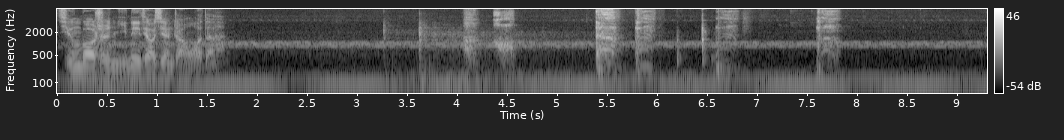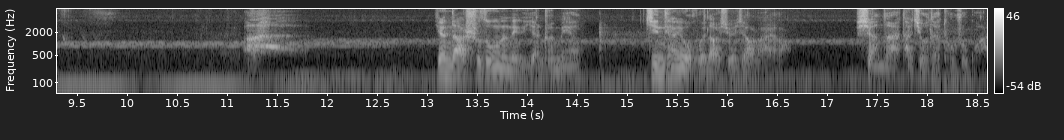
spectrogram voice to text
情报是你那条线掌握的。好。严大失踪的那个严春明，今天又回到学校来了，现在他就在图书馆。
